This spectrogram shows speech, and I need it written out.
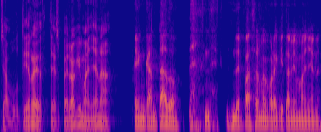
Chao Gutiérrez, te espero aquí mañana. Encantado de pasarme por aquí también mañana.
